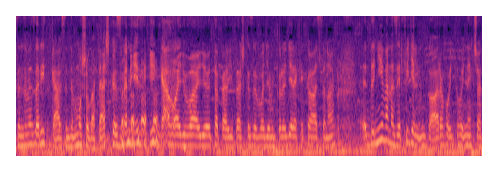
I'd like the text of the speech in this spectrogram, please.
szerintem ez a ritkább, szerintem mosogatás közben nézik inkább, vagy, vagy takarítás közben, vagy amikor a gyerekek alszanak. De nyilván azért figyelünk arra, hogy, hogy ne, csak,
